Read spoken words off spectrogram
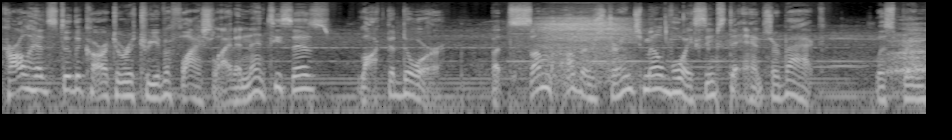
Carl heads to the car to retrieve a flashlight, and Nancy says, lock the door. But some other strange male voice seems to answer back, whispering,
